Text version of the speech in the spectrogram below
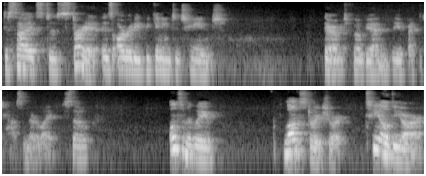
decides to start it is already beginning to change their emetophobia and the effect it has in their life. So ultimately, long story short, TLDR.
